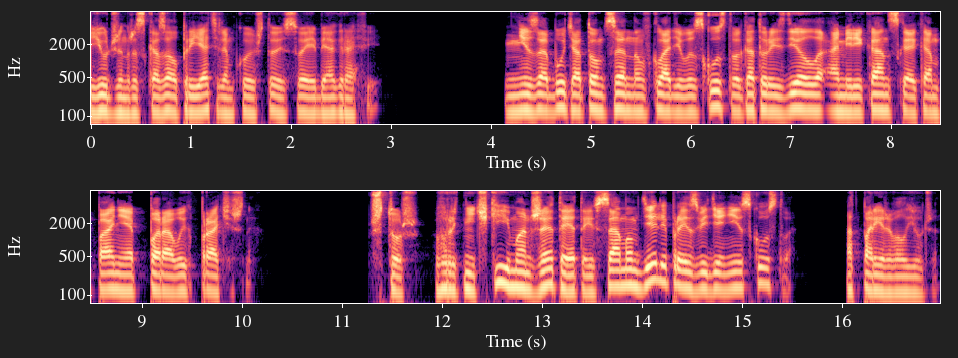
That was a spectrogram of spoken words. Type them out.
Юджин рассказал приятелям кое-что из своей биографии. Не забудь о том ценном вкладе в искусство, который сделала американская компания паровых прачечных. Что ж, воротнички и манжеты – это и в самом деле произведение искусства, отпарировал Юджин.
